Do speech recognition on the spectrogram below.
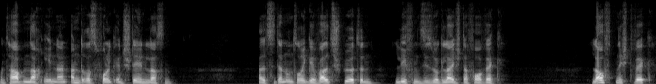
und haben nach ihnen ein anderes Volk entstehen lassen. Als sie dann unsere Gewalt spürten, liefen sie sogleich davor weg. Lauft nicht weg,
